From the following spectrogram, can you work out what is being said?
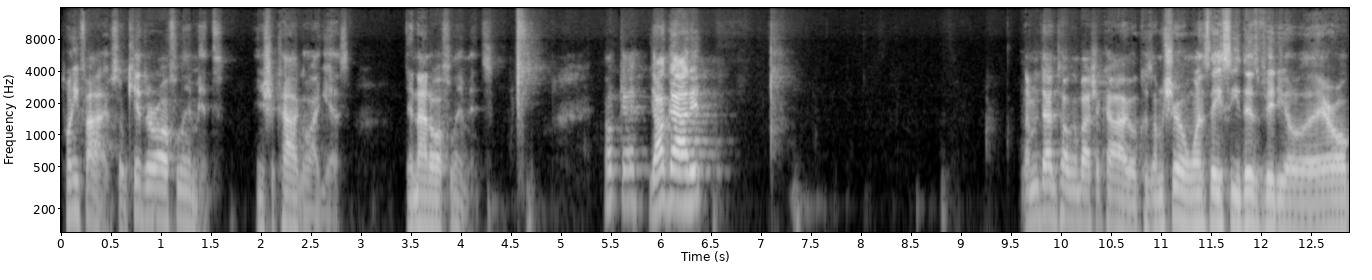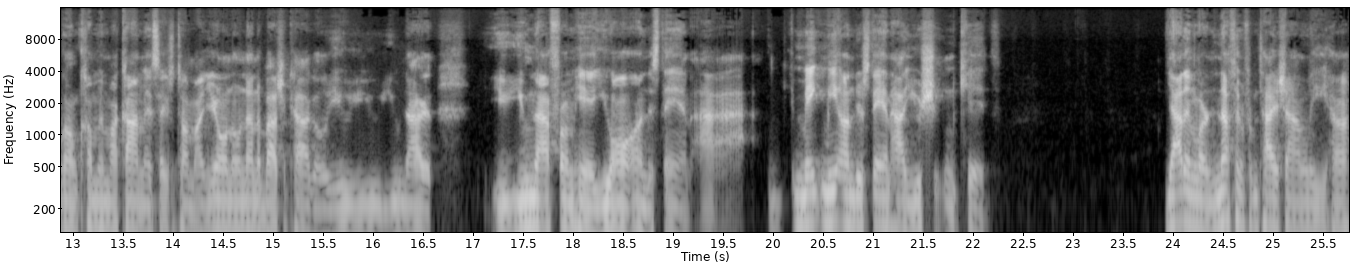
25. So kids are off limits in Chicago, I guess. They're not off limits. Okay, y'all got it. I'm done talking about Chicago because I'm sure once they see this video, they're all gonna come in my comment section talking about you don't know nothing about Chicago. You you you not you you not from here. You don't understand. I make me understand how you're shooting kids. Y'all didn't learn nothing from Tyshawn Lee, huh?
